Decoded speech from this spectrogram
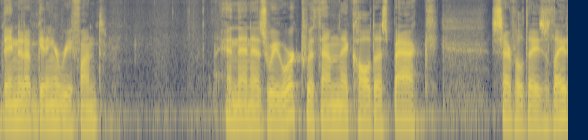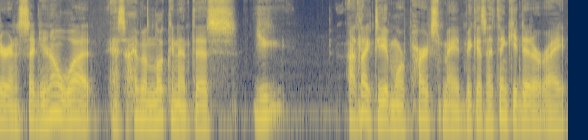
they ended up getting a refund and then as we worked with them, they called us back several days later and said, "You know what? As I've been looking at this, you, I'd like to get more parts made because I think you did it right."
